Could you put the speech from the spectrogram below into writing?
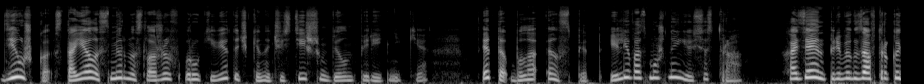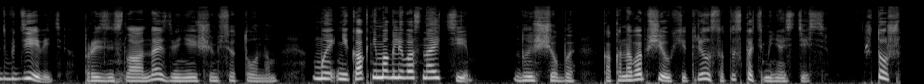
Девушка стояла, смирно сложив руки веточки на чистейшем белом переднике. Это была Элспет или, возможно, ее сестра. «Хозяин привык завтракать в девять», – произнесла она извиняющимся тоном. «Мы никак не могли вас найти». Ну еще бы, как она вообще ухитрилась отыскать меня здесь. Что ж,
